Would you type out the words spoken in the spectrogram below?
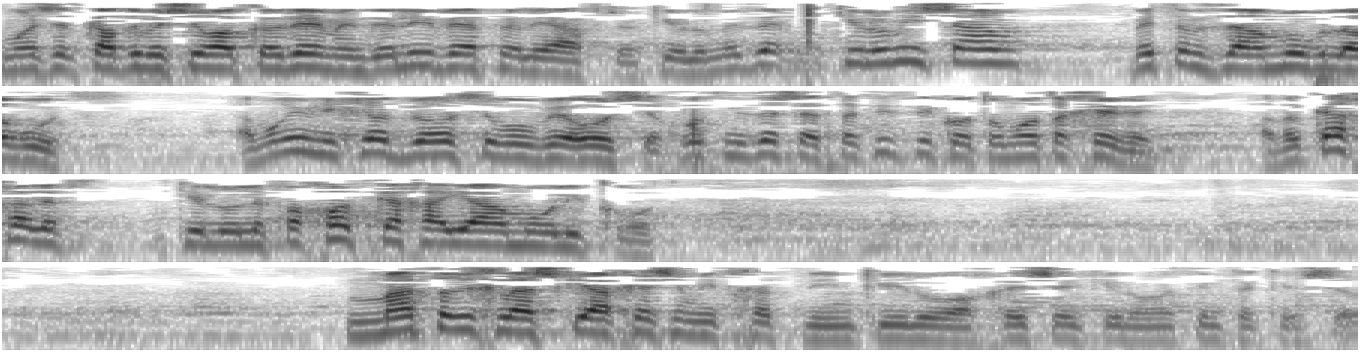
כמו שהזכרתי בשיעור הקודם, and the live after, כאילו, מזה, כאילו משם בעצם זה אמור לרוץ. אמורים לחיות באושר ובאושר, חוץ מזה שהסטטיסטיקות אומרות אחרת. אבל ככה, כאילו, לפחות ככה היה אמור לקרות. מה צריך להשקיע אחרי שמתחתנים, כאילו, אחרי שכאילו נותנים את הקשר?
